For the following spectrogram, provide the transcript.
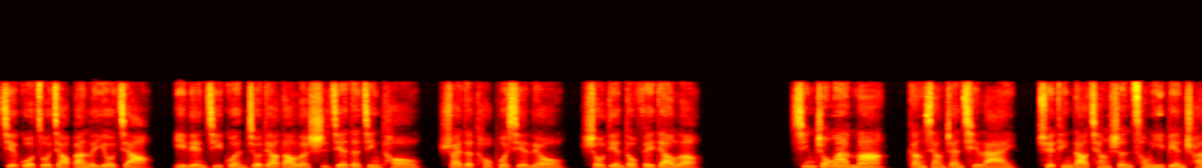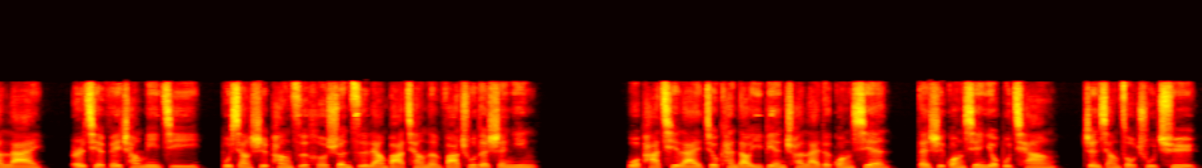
结果左脚绊了右脚，一连几滚就掉到了石阶的尽头，摔得头破血流，手电都飞掉了。心中暗骂，刚想站起来，却听到枪声从一边传来，而且非常密集，不像是胖子和顺子两把枪能发出的声音。我爬起来就看到一边传来的光线，但是光线又不强，正想走出去，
